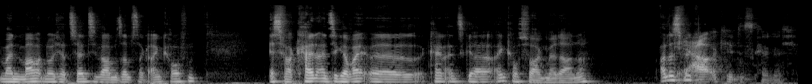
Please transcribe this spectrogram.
meine Mama hat neulich erzählt, sie war am Samstag einkaufen. Es war kein einziger, Wei äh, kein einziger Einkaufswagen mehr da, ne? Alles weg. ja, okay, das kenne ich.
